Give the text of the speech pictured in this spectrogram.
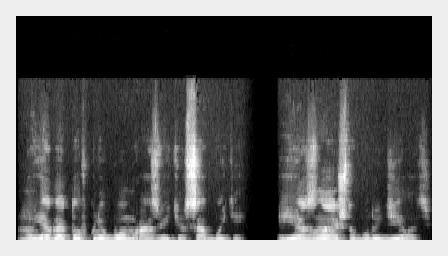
Но я готов к любому развитию событий, и я знаю, что буду делать.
